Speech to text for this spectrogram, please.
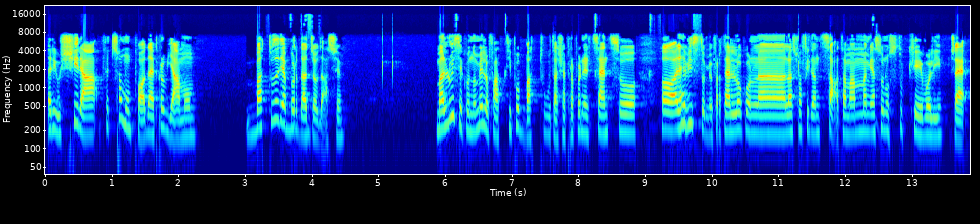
riuscirà. Facciamo un po', dai, proviamo. Battuta di abbordaggio audace. Ma lui secondo me lo fa tipo battuta, cioè proprio nel senso, oh, l'hai visto mio fratello con la, la sua fidanzata, mamma mia sono stucchevoli, cioè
